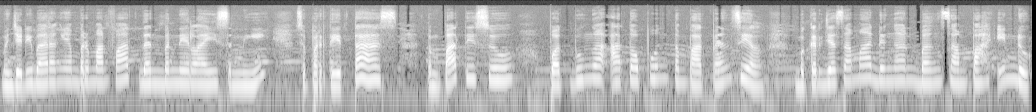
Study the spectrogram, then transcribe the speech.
menjadi barang yang bermanfaat dan bernilai seni seperti tas, tempat tisu, pot bunga ataupun tempat pensil bekerja sama dengan Bank Sampah Induk,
